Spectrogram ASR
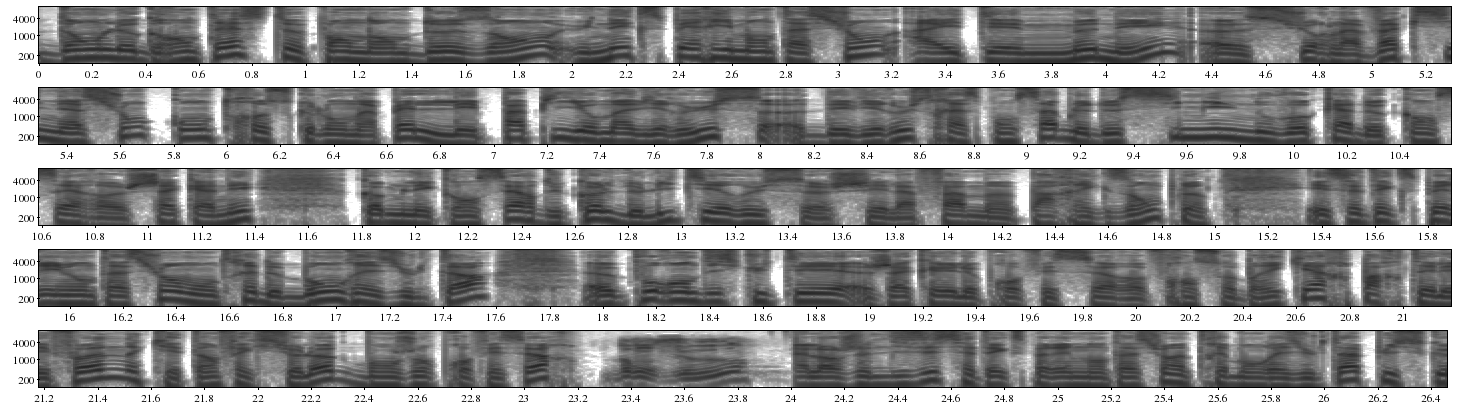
Dans le Grand Est, pendant deux ans, une expérimentation a été menée euh, sur la vaccination contre ce que l'on appelle les papillomavirus, des virus responsables de 6000 nouveaux cas de cancer euh, chaque année, comme les cancers du col de l'utérus chez la femme par exemple. Et cette expérimentation a montré de bons résultats. Euh, pour en discuter, j'accueille le professeur François Bricaire par téléphone, qui est infectiologue. Bonjour professeur. Bonjour. Alors je le disais, cette expérimentation a très bons résultats puisque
